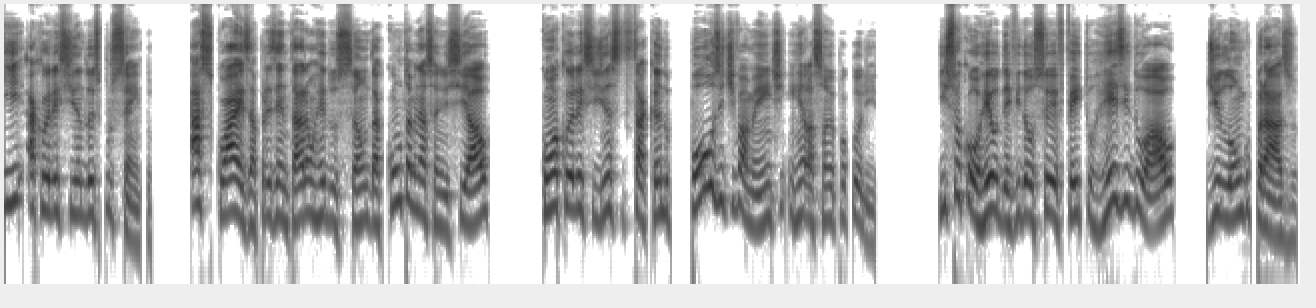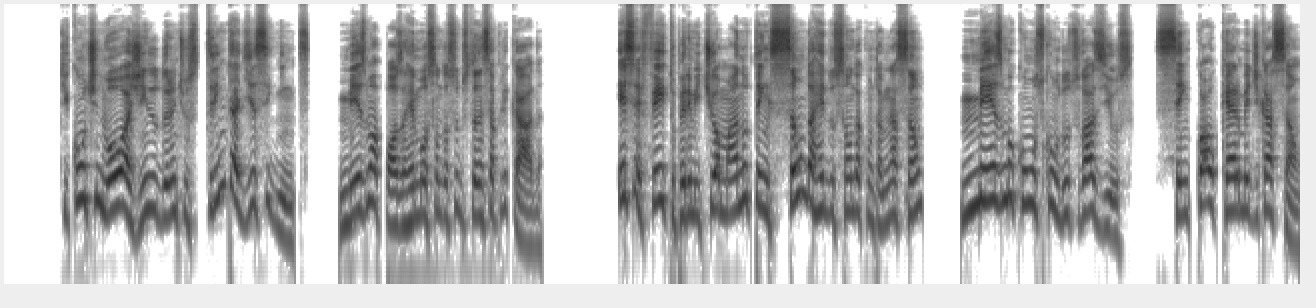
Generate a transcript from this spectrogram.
e a clorexidina 2%, as quais apresentaram redução da contaminação inicial, com a clorexidina se destacando positivamente em relação ao hipoclorito. Isso ocorreu devido ao seu efeito residual de longo prazo, que continuou agindo durante os 30 dias seguintes, mesmo após a remoção da substância aplicada. Esse efeito permitiu a manutenção da redução da contaminação, mesmo com os condutos vazios, sem qualquer medicação.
